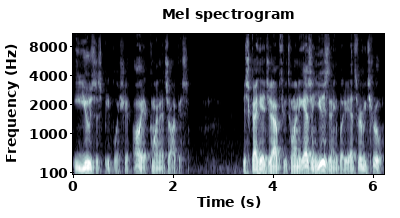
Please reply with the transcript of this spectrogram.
he uses people and shit. Oh yeah, come on, that's obvious. This guy here, Job 220, he hasn't used anybody. That's very true.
